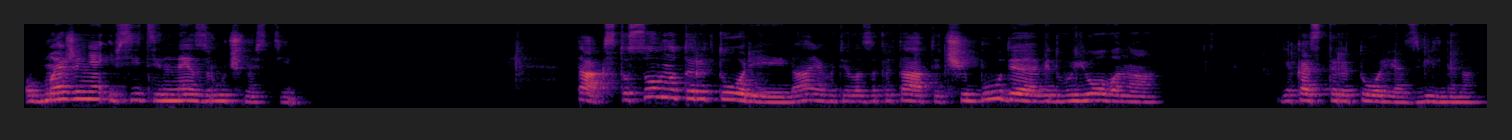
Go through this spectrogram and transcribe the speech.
обмеження і всі ці незручності. Так, стосовно території, да, я хотіла запитати, чи буде відвойована якась територія звільнена?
